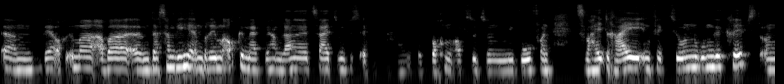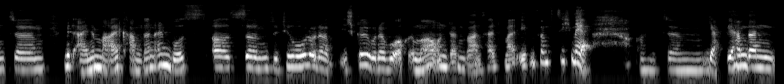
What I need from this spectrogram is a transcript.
ähm, wer auch immer, aber ähm, das haben wir hier in Bremen auch gemerkt. Wir haben lange Zeit so ein bisschen einige Wochen auf so einem Niveau von zwei, drei Infektionen rumgekrebst und ähm, mit einem Mal kam dann ein Bus aus ähm, Südtirol oder Ischgl oder wo auch immer und dann waren es halt mal eben 50 mehr. Und ähm, ja, wir haben dann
